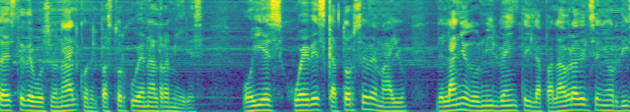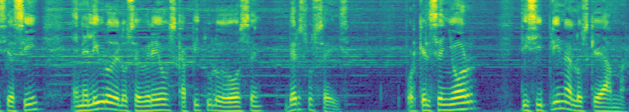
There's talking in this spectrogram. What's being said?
a este devocional con el pastor Juvenal Ramírez. Hoy es jueves 14 de mayo del año 2020 y la palabra del Señor dice así en el libro de los Hebreos capítulo 12, verso 6. Porque el Señor disciplina a los que ama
